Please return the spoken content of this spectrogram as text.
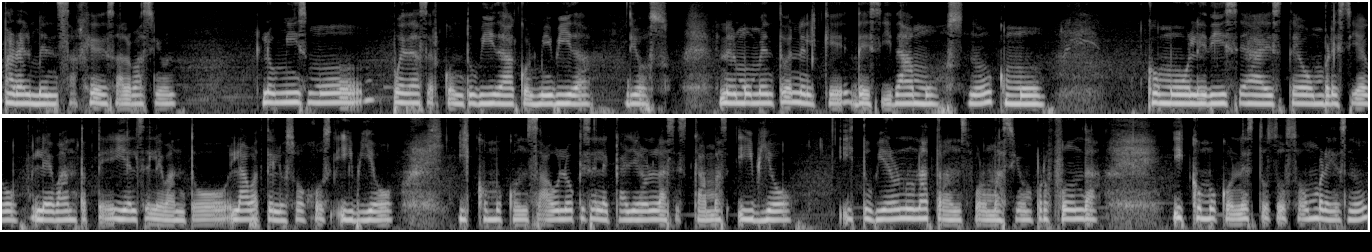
para el mensaje de salvación. Lo mismo puede hacer con tu vida, con mi vida, Dios. En el momento en el que decidamos, ¿no? Como como le dice a este hombre ciego, levántate, y él se levantó, lávate los ojos y vio, y como con Saulo que se le cayeron las escamas y vio, y tuvieron una transformación profunda, y como con estos dos hombres, ¿no?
